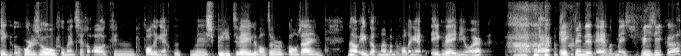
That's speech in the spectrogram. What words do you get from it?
ik hoorde zoveel mensen zeggen: Oh, ik vind een bevalling echt het meest spirituele wat er kan zijn. Nou, ik dacht na mijn bevalling echt: Ik weet niet hoor. Maar ik vind dit echt het meest fysieke.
